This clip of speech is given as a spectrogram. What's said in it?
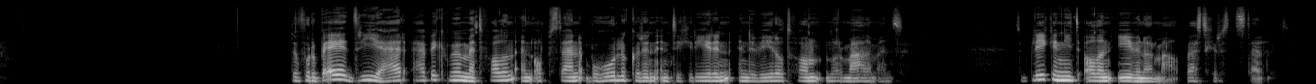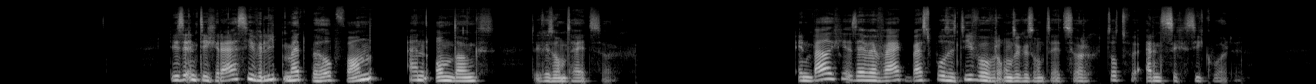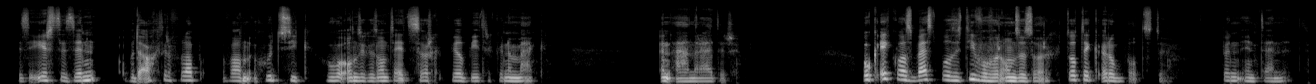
De voorbije drie jaar heb ik me met vallen en opstaan behoorlijk kunnen integreren in de wereld van normale mensen. Ze bleken niet allen even normaal, best geruststellend. Deze integratie verliep met behulp van en ondanks de gezondheidszorg. In België zijn we vaak best positief over onze gezondheidszorg tot we ernstig ziek worden. Is de eerste zin op de achterflap van Goed ziek, hoe we onze gezondheidszorg veel beter kunnen maken. Een aanrader. Ook ik was best positief over onze zorg, tot ik erop botste. Pun intended.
